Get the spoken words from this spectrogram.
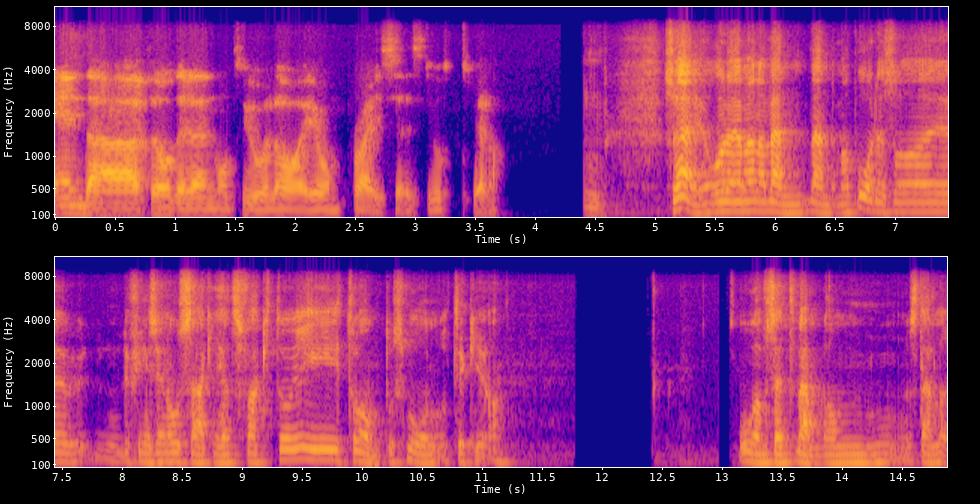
enda fördelen Montreal har är om Price är storspelare. Så är det. Och jag menar, vänd- vänder man på det så eh, det finns en osäkerhetsfaktor i Torontos mål tycker jag. Oavsett vem de ställer.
